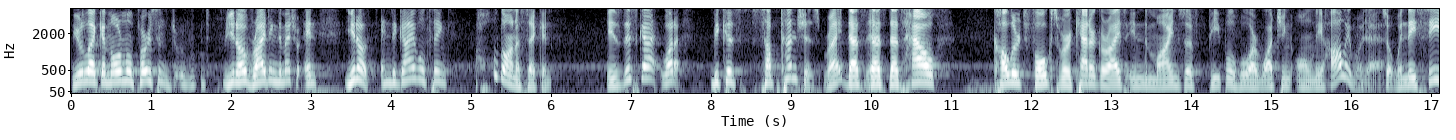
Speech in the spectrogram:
You're like a normal person, you know, riding the metro, and you know, and the guy will think, hold on a second is this guy what because subconscious right that's Yeah. that's that's how colored folks were categorized in the minds of people who are watching only hollywood. Yeah. so when they see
